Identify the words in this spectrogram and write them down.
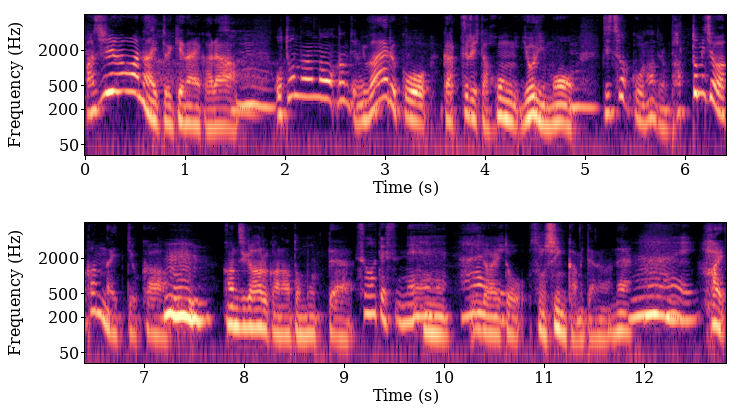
な味わわないといけないから、ん。大人のなんていうのいわゆるこうがっつりした本よりも、うん。実はこうなんていうのパッと見じゃわかんないっていうか、ん。感じがあるかなと思って、そうですうん。ね。はい。意外とその進化みたいなのね。はい。はい、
